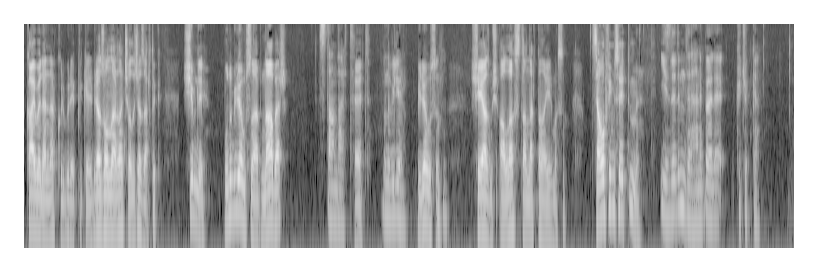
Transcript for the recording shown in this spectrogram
kaybedenler kulübü replikleri. Biraz onlardan çalacağız artık. Şimdi bunu biliyor musun abi? Ne haber? Standart. Evet. Bunu biliyorum. Biliyor musun? Şey yazmış. Allah standarttan ayırmasın. Sen o filmi seyrettin mi? İzledim de hani böyle küçükken.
